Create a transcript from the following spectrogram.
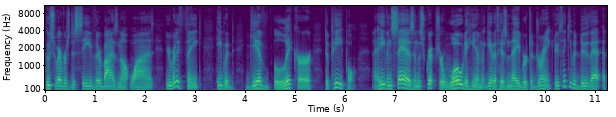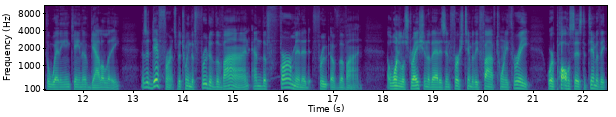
whosoever is deceived thereby is not wise, do you really think he would give liquor to people? Uh, he even says in the scripture, Woe to him that giveth his neighbor to drink. Do you think he would do that at the wedding in Cana of Galilee? There's a difference between the fruit of the vine and the fermented fruit of the vine. Uh, one illustration of that is in 1 Timothy 5.23 where Paul says to Timothy,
